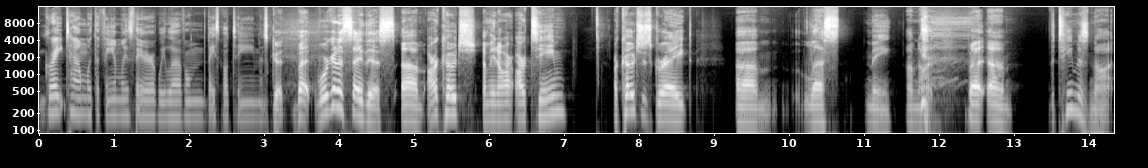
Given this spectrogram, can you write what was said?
a great time with the families there. We love them, the baseball team, and It's good. But we're going to say this. Um, our coach, I mean, our, our team, our coach is great. Um, less me. I'm not. but um, the team is not.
